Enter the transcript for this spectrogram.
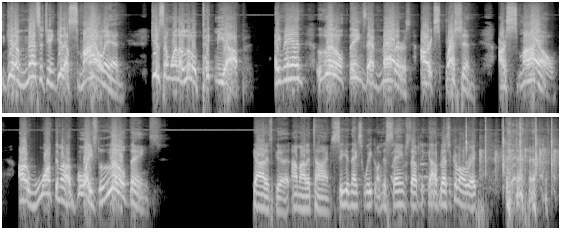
to get a message in, get a smile in, give someone a little pick me up. Amen. Little things that matters, our expression, our smile, our warmth in our voice, little things. God is good. I'm out of time. See you next week on the same subject. God bless you. Come on, Rick.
